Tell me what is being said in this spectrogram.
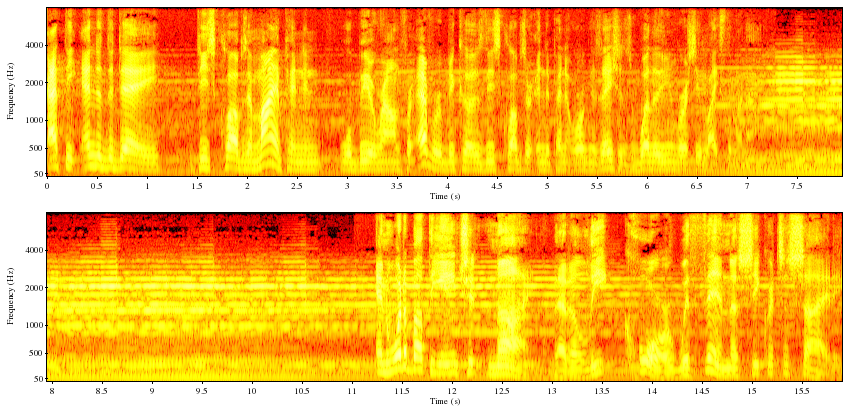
at the end of the day, these clubs, in my opinion, will be around forever because these clubs are independent organizations, whether the university likes them or not. And what about the Ancient Nine, that elite core within a secret society?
